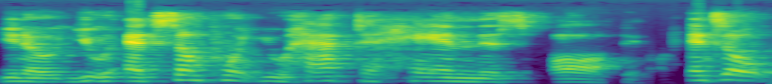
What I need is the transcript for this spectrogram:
you know, you at some point you have to hand this off. And so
